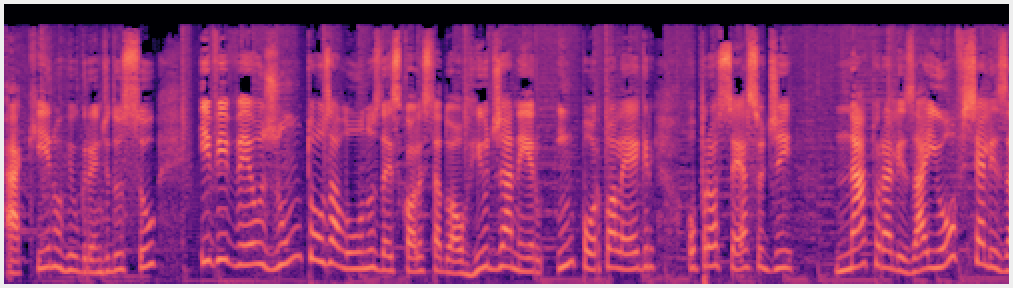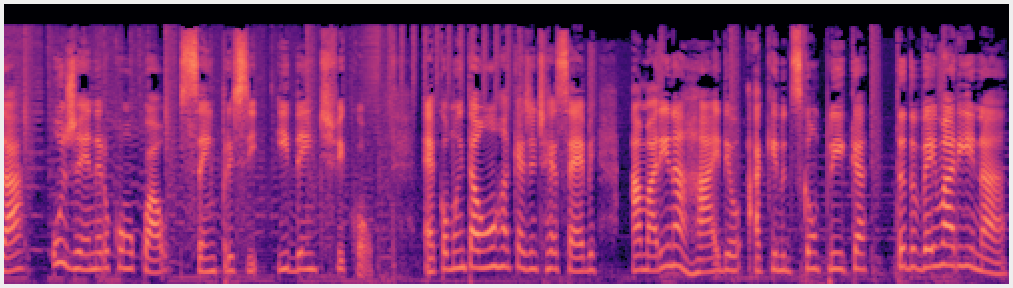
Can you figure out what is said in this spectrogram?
aqui no Rio Grande do Sul, e viveu junto aos alunos da Escola Estadual Rio de Janeiro, em Porto Alegre, o processo de naturalizar e oficializar o gênero com o qual sempre se identificou. É com muita honra que a gente recebe a Marina Heidel aqui no Descomplica. Tudo bem, Marina?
